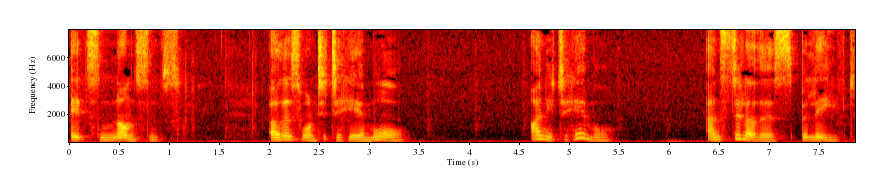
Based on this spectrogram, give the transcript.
It's nonsense. Others wanted to hear more. I need to hear more. And still others believed.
